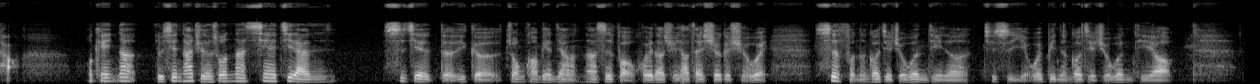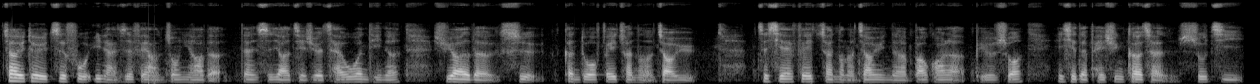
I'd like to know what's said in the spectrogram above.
好，OK，那有些人他觉得说，那现在既然世界的一个状况变这样，那是否回到学校再修个学位，是否能够解决问题呢？其实也未必能够解决问题哦。教育对于致富依然是非常重要的，但是要解决财务问题呢，需要的是更多非传统的教育。这些非传统的教育呢，包括了比如说一些的培训课程、书籍、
